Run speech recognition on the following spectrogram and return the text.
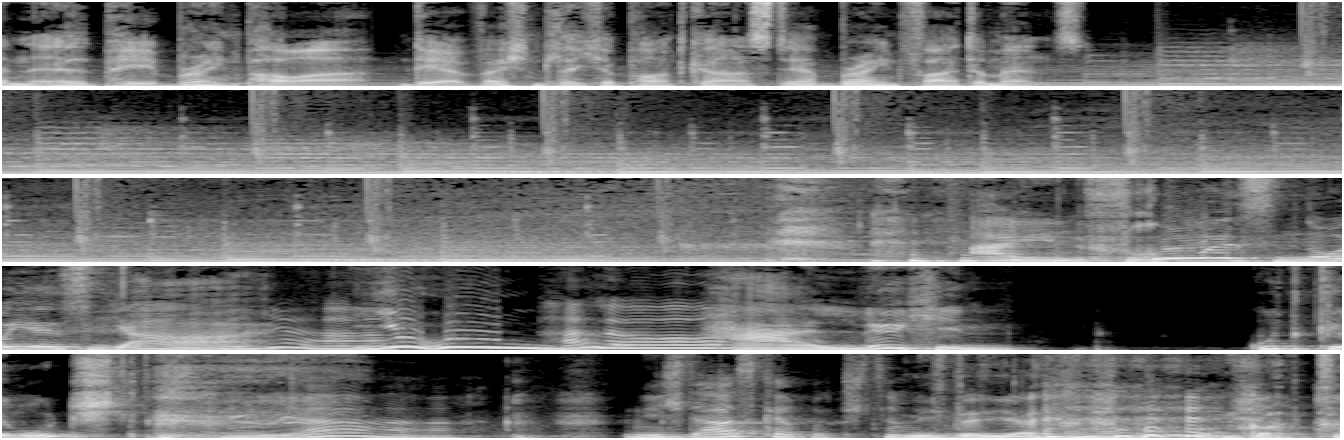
NLP Brainpower, der wöchentliche Podcast der Brain Vitamins. Ein frohes neues Jahr. Ja. Juhu. Hallo. Hallöchen. Gut gerutscht? Ja, nicht ausgerutscht. Nicht, ja. Oh Gott.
